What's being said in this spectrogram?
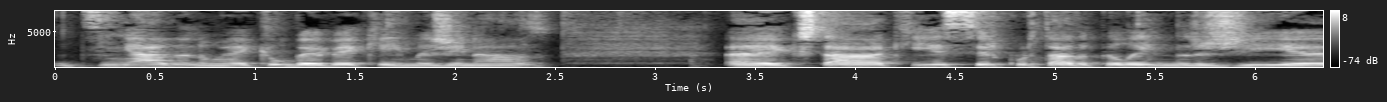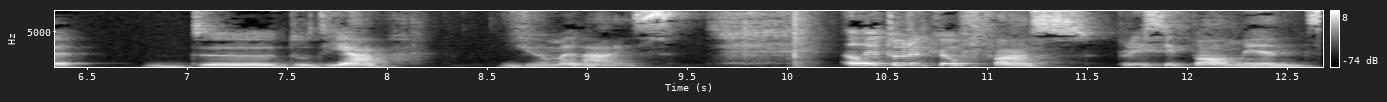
desenhada, não é? Aquele bebê que é imaginado, uh, que está aqui a ser cortada pela energia de, do diabo, Humanize. A leitura que eu faço, principalmente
